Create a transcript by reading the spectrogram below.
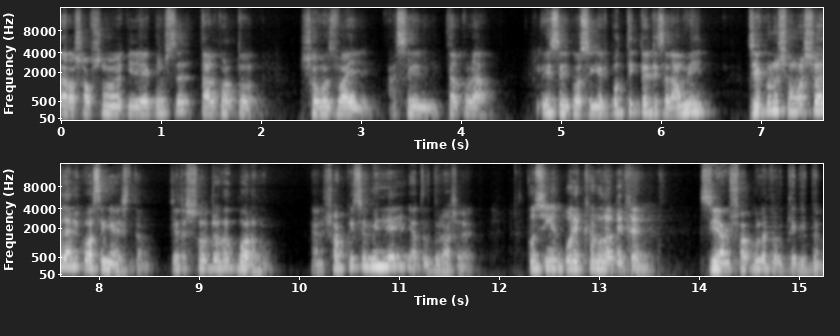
তারা সবসময় আমাকে ইয়ে করছে। তারপর তো সবুজ ভাই আছেন তারপরে এসে কোচিং এর প্রত্যেকটা টিচার আমি যে কোনো সমস্যা হলে আমি কোচিং এ আসতাম যেটা ছোট হোক বড় হোক। সবকিছু মিলিয়েই এত দূর আসা কোচিং এর পরীক্ষাগুলো দিতেন? জি আমি সবগুলো পরীক্ষা দিতাম।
